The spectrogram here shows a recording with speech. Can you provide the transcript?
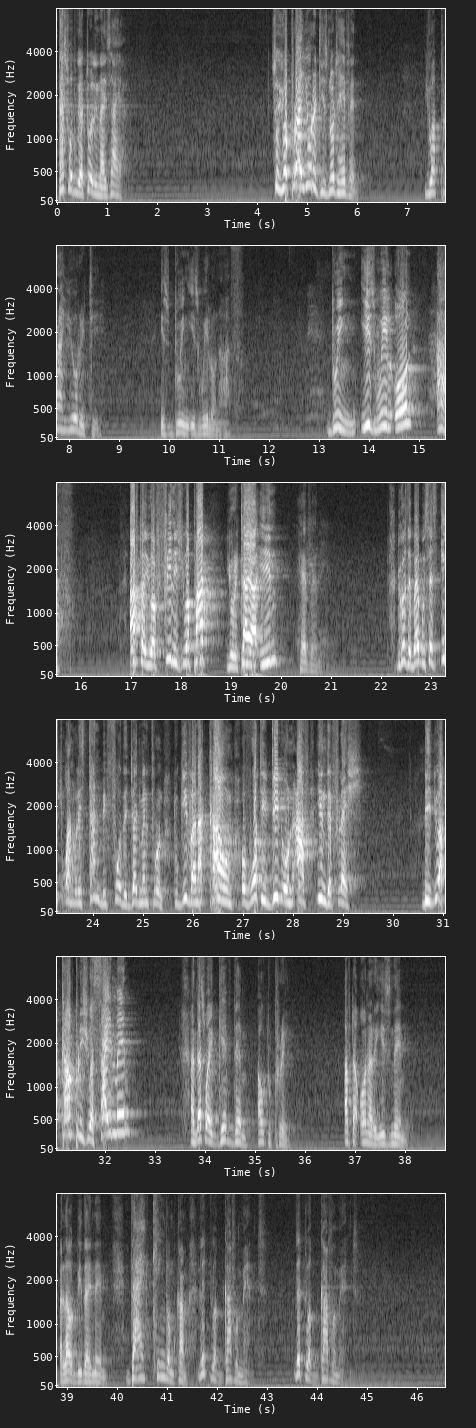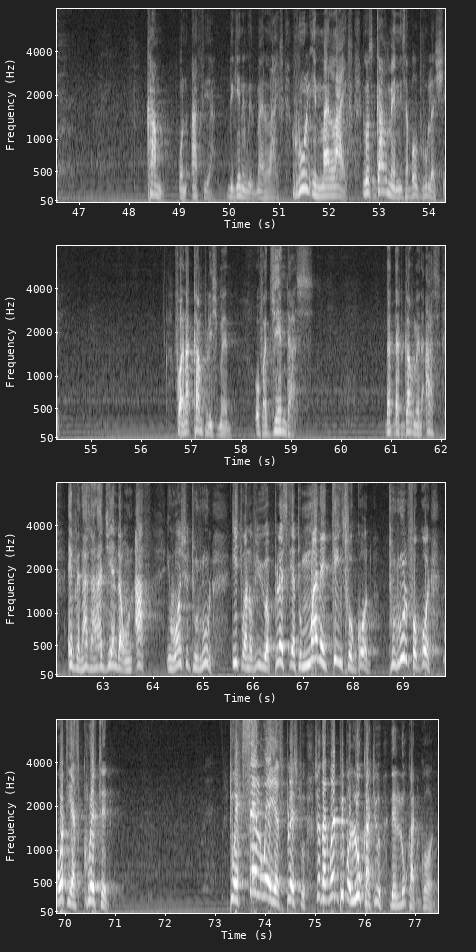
That's what we are told in Isaiah. So your priority is not heaven. Your priority is doing his will on earth. Doing his will on earth. After you have finished your part, you retire in heaven. Because the Bible says each one will stand before the judgment throne to give an account of what he did on earth in the flesh. Did you accomplish your assignment? And that's why he gave them how to pray. After honoring his name, allowed be thy name. Thy kingdom come. Let your government, let your government come on earth here, beginning with my life. Rule in my life. Because government is about rulership. For an accomplishment of agendas that that government has. even has an agenda on earth. He wants you to rule. Each one of you, you are placed here to manage things for God, to rule for God, what He has created. To excel where He has placed you. So that when people look at you, they look at God.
